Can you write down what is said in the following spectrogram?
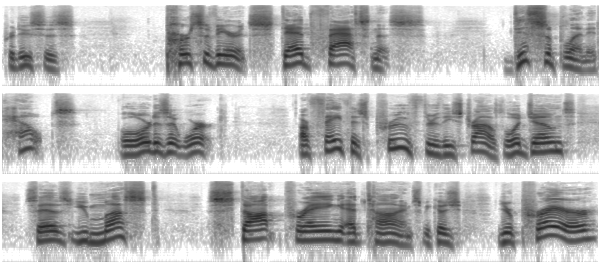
produces perseverance, steadfastness, discipline. It helps. The Lord is at work. Our faith is proved through these trials. Lloyd Jones says you must stop praying at times because your prayer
